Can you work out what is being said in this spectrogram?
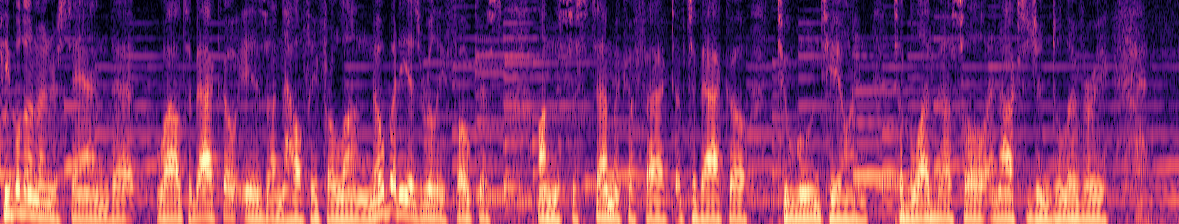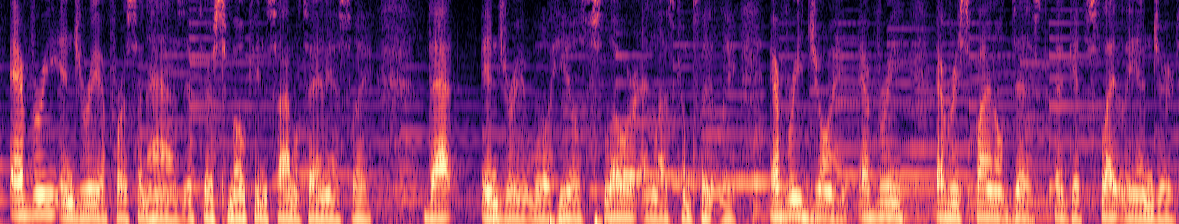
People don't understand that while tobacco is unhealthy for lung, nobody has really focused on the systemic effect of tobacco to wound healing, to blood vessel and oxygen delivery. Every injury a person has, if they're smoking simultaneously, that injury will heal slower and less completely. Every joint, every every spinal disc that gets slightly injured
